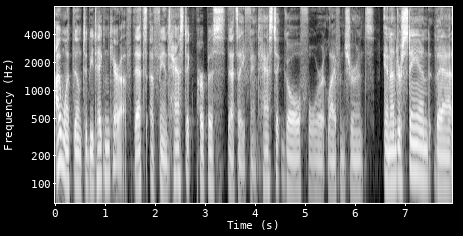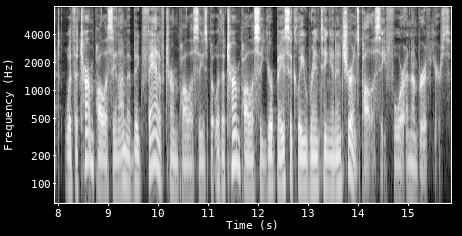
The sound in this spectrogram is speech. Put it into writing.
I want them to be taken care of. That's a fantastic purpose. That's a fantastic goal for life insurance and understand that with a term policy, and I'm a big fan of term policies, but with a term policy, you're basically renting an insurance policy for a number of years.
